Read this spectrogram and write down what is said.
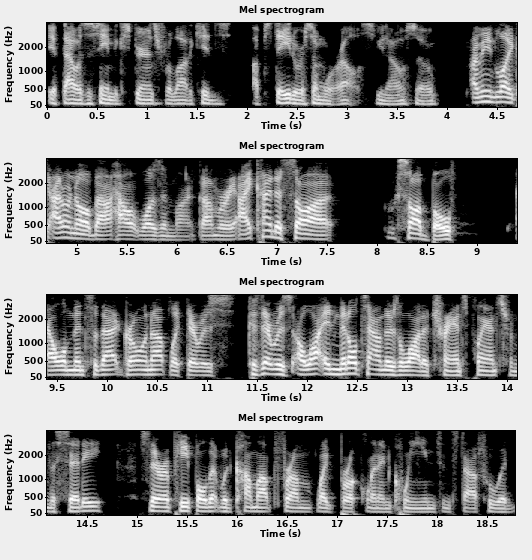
if that was the same experience for a lot of kids upstate or somewhere else, you know. So I mean, like I don't know about how it was in Montgomery. I kind of saw saw both elements of that growing up. Like there was because there was a lot in Middletown. There's a lot of transplants from the city, so there were people that would come up from like Brooklyn and Queens and stuff who would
